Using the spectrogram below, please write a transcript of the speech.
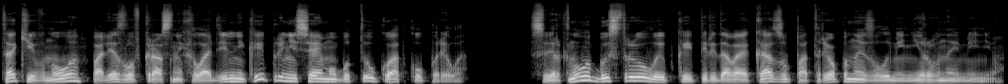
Так кивнула, полезла в красный холодильник и, принеся ему бутылку, откупорила. Сверкнула быстрой улыбкой, передавая Казу потрёпанное заламинированное меню.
